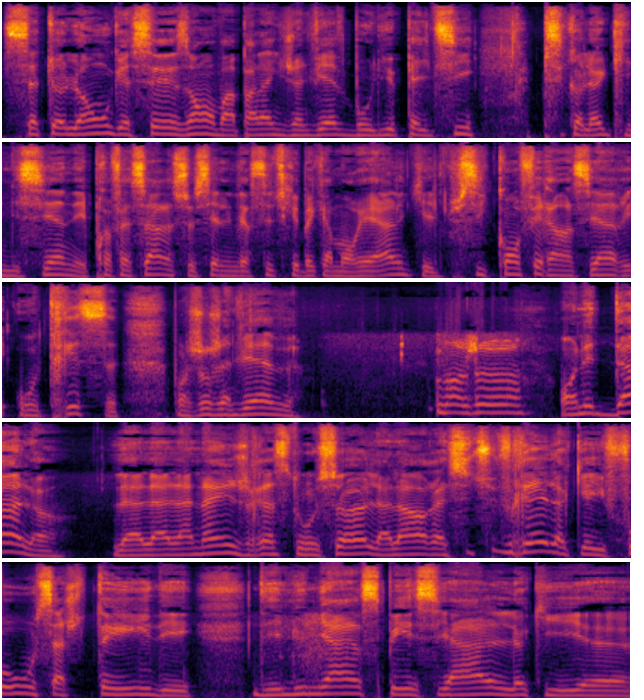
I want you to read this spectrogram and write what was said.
cette longue saison? On va en parler avec Geneviève Beaulieu-Pelletier, psychologue clinicienne et professeure associée à l'Université du Québec à Montréal, qui est aussi conférencière et autrice. Bonjour Geneviève. Bonjour. On est dedans, là. La, la, neige reste au sol. Alors, si tu vrai là qu'il faut s'acheter des, des lumières spéciales qui euh,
